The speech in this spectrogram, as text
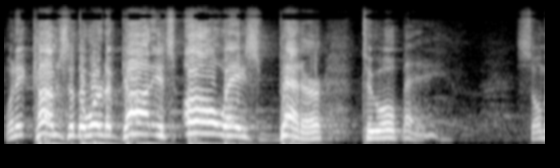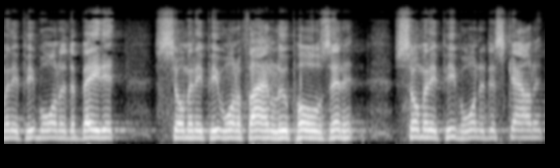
When it comes to the word of God, it's always better to obey. So many people want to debate it. So many people want to find loopholes in it. So many people want to discount it.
